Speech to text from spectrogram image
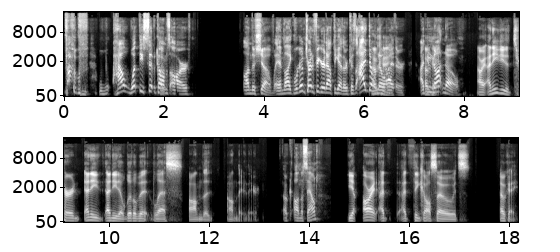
But how what these sitcoms oh. are on the show, and like we're gonna try to figure it out together because I don't know either. I do not know. All right, I need you to turn. I need. I need a little bit less on the on there. There. Okay, on the sound. Yep. All right. I I think also it's okay.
